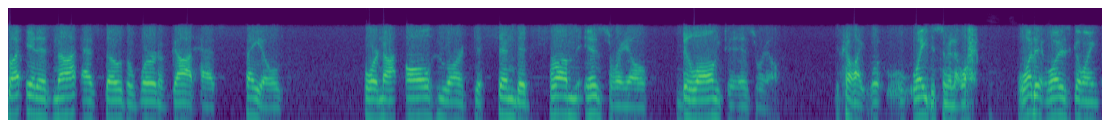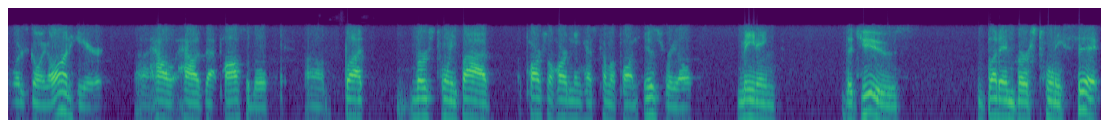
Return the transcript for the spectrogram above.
But it is not as though the word of God has failed, for not all who are descended from Israel belong to Israel. You're kind of like, wait just a minute, what, what is going what is going on here? Uh, how how is that possible? Uh, but verse 25, partial hardening has come upon Israel, meaning the Jews. But in verse 26,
